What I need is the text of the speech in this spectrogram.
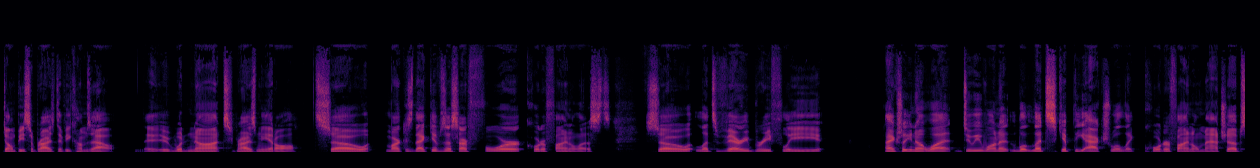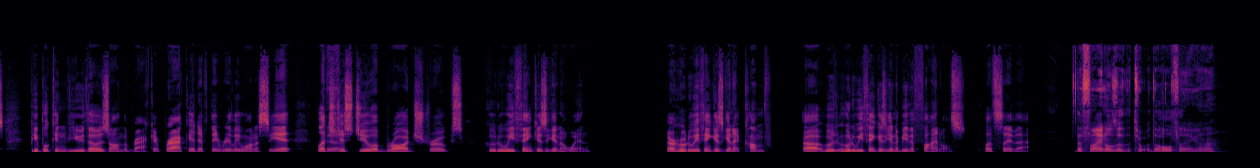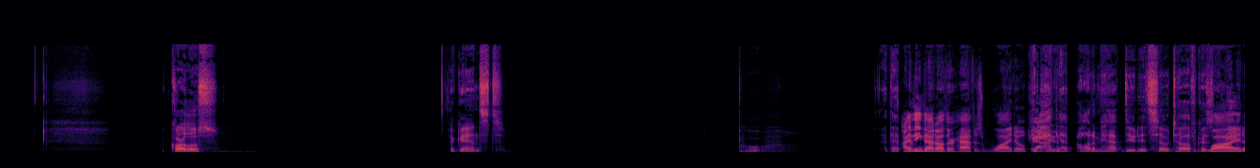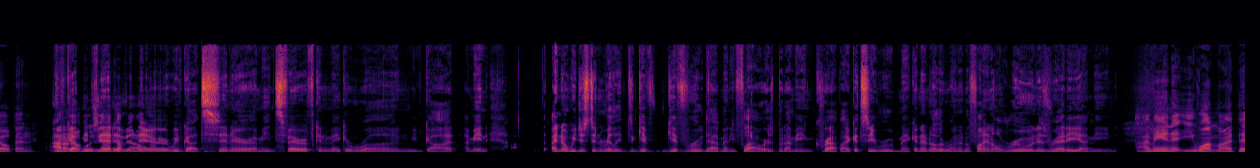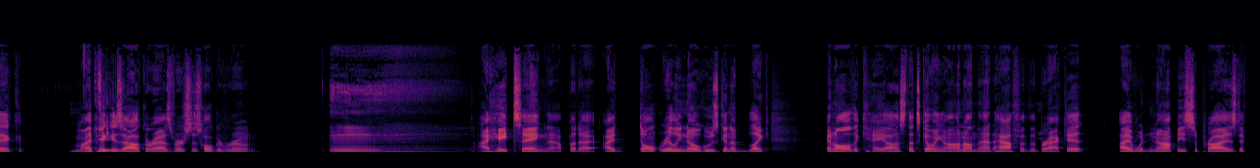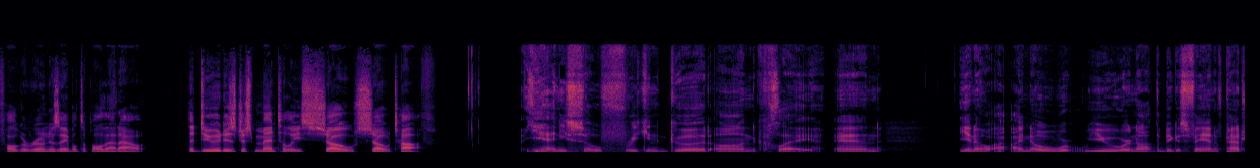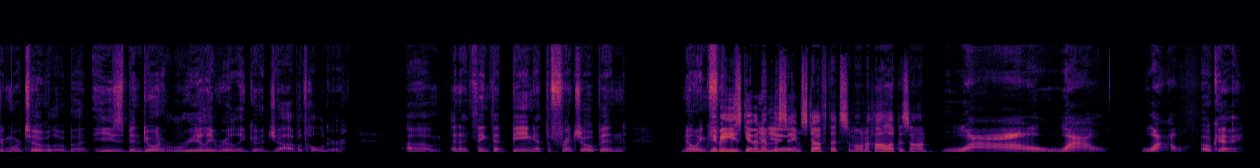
don't be surprised if he comes out. It, it would not surprise me at all. So, Marcus, that gives us our four quarterfinalists. So let's very briefly Actually, you know what? Do we want to? Well, let's skip the actual like quarterfinal matchups. People can view those on the racket bracket if they really want to see it. Let's yeah. just do a broad strokes. Who do we think is going to win? or who do we think is going to come? Uh, who who do we think is going to be the finals? Let's say that The finals of the tour, the whole thing, huh? Carlos against. Ooh. That I think that other half is wide open, God, dude. that bottom half, dude, it's so tough because wide I mean, open. I don't know who's going to Medvedev come in out. there. We've got Sinner. I mean, Zverev can make a run. We've got. I mean, I know we just didn't really give give Ruud that many flowers, but I mean, crap, I could see Ruud making another run at a final. Rune is ready. I mean, I mean, you want my pick? My pick Ye- is Alcaraz versus Holger Rune. mm, I hate saying that, but I, I don't really know who's going to like in all the chaos that's going on on that half of the bracket. I would not be surprised if Holger Rune is able to pull that out. The dude is just mentally so so tough. yeah, and he's so freaking good on clay, and you know, I I know you are not the biggest fan of Patrick Mouratoglou, but he's been doing a really really good job with Holger. Um, and I think that being at the French Open, knowing Maybe French he's giving him the same stuff that Simona Halep is on. Wow! Wow! Wow! Okay,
